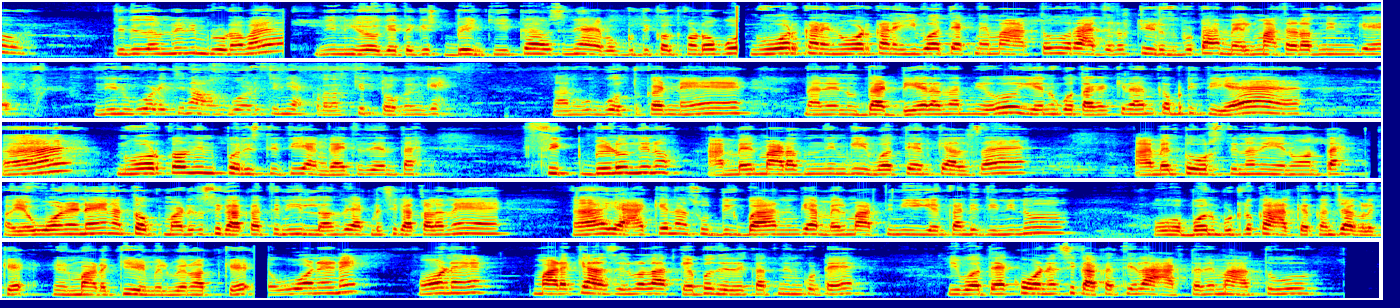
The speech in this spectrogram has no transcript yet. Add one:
ತಿಂದಿದವನೇ ನಿಮ್ಮ ಋಣವ ನೀನು ಯೋಗ್ಯತೆಗೆ ಇಷ್ಟು ಬೆಂಕಿ ಕಾಸಿನ ಯಾವ ಬುದ್ಧಿ ಕಲ್ತ್ಕೊಂಡು ಹೋಗು. ನೋಡ್ಕಣೆ ನೋಡ್ಕಣೆ ಇವತ್ತೆ ಮಾತು? ರಾಜರಷ್ಟು ಹಿಡಿದ್ಬಿಟ್ಟು ಆಮೇಲೆ ಮಾತಾಡೋದು ನಿನಗೆ. ನಿನ್ಗೆ ಹೊಡಿತೀನಿ ಅವ್ನಿಗೆ ಹೊಡಿತೀನಿ, ಯಾಕಡೆ ಕಿತ್ತೋಗಂಗೆ ನನಗೂ ಗೊತ್ತು ಕಣ್ಣೆ, ನಾನೇನು ದಡ್ಡಿ ಅಲ್ಲ ನೀವು ಏನು ಗೊತ್ತಾಗಕ್ಕಿಲ್ಲ ಅನ್ಕೊಬಿಟ್ಟಿದ್ಯಾ ಹಾಂ ನೋಡ್ಕೊಂಡು ನಿನ್ನ ಪರಿಸ್ಥಿತಿ ಹೆಂಗಾಯ್ತದೆ ಅಂತ. ಸಿಕ್ ಬಿಡು ನೀನು. ಆಮೇಲೆ ಮಾಡೋದು ನಿನ್ಗೆ ಇವತ್ತೇನು ಕೆಲಸ? ಆಮೇಲೆ ತೋರಿಸ್ತೀನಿ ನಾನು ಏನು ಅಂತ. ಅಯ್ಯೋ ಓಣೆ ನಾನು ತಪ್ಪು ಮಾಡಿದ್ರೆ ಸಿಗಾಕತ್ತೀನಿ, ಇಲ್ಲಾಂದ್ರೆ ಯಾಕೆ ಸಿಗಾಕಳನೆ ಹಾಂ ಯಾಕೆ ನಾನು ಸುದ್ದಿಗೆ ಬಾ ನನಗೆ ಆಮೇಲೆ ಮಾಡ್ತೀನಿ ಈಗ ಕಂಡಿದ್ದೀನಿ ನೀನು? ಓ, ಬಂದ್ಬಿಟ್ಲು ಕಾಲ್ ಕರ್ಕೊಂಡು ಜಗಳಕ್ಕೆ. ಏನು ಮಾಡಕ್ಕೆ, ಏಮೇಲೆ ಬೇರೆ ಅದಕ್ಕೆ ಓಣೆ ಓಣೆ, ಮಾಡಕ್ಕೆ ಆಸಿಲ್ವಲ್ಲ ಅದಕ್ಕೆ ಬಂದಿರಕತ್ ನಿನ್ಕೊಟ್ಟೆ ಇವತ್ತಾಕೆ ಓಣೆ ಸಿಗಾಕತ್ತಿಲ್ಲ, ಆಗ್ತಾನೆ ಮಾತು.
